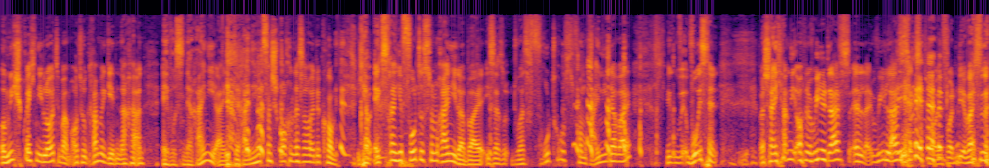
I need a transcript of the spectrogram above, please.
und mich sprechen die Leute beim Autogramme geben nachher an, ey, wo ist denn der Reini eigentlich? Der Reini hat versprochen, dass er heute kommt. Ich habe extra hier Fotos vom Reini dabei. Ich sag so, du hast Fotos vom Reini dabei? Wo ist denn, wahrscheinlich haben die auch eine Real-Life äh, Real Life Sextoy von dir, weißt du?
